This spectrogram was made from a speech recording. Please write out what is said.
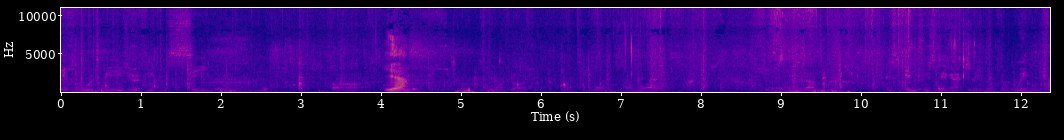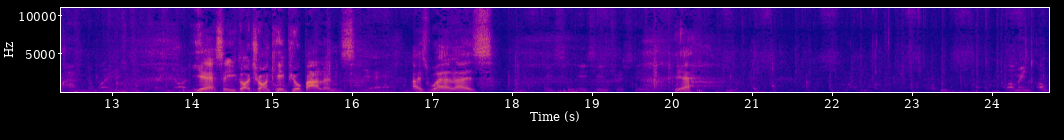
it would be easier if you can see them. But Yeah. Yeah, like one some way. It's, um, interesting actually with the wind and the waves all at the same time. Yeah, so you've got to try and keep your balance Yeah, as well as, it's, it's interesting. yeah. I mean, oh,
